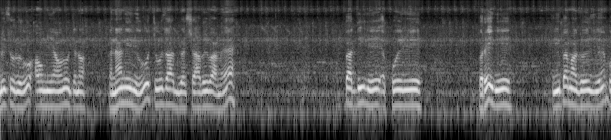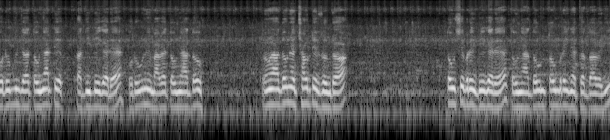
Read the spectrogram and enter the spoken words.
မိတ်ဆွေတို့ကိုအောင်မြင်အောင်လို့ကျွန်တော်ကဏ္ဍလေးတွေကိုစူးစမ်းပြီးတော့ရှာပေးပါမယ်ပတ်သီးတွေအခွေတွေပရိတ်တွေဒီဘက်မှာဆိုရင်ဗုဒ္ဓဘုရား3ည1ပတ်သီးပေးခဲ့တယ်ဗုဒ္ဓဘုနေ့မှာပဲ3ည3 3ည3နဲ့6တစ်ဆိုပြီးတော့3ရှိပရိတ်ပေးခဲ့တယ်3ည3 3ပရိတ်နဲ့ထွက်သွားပြီ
